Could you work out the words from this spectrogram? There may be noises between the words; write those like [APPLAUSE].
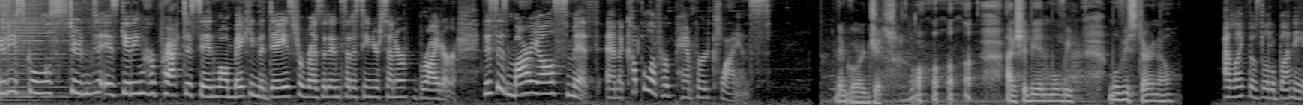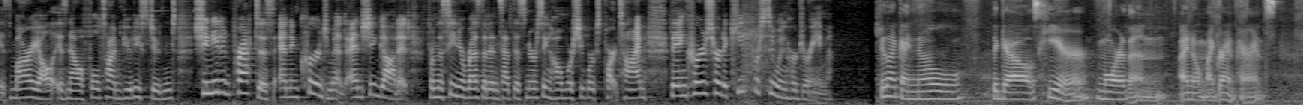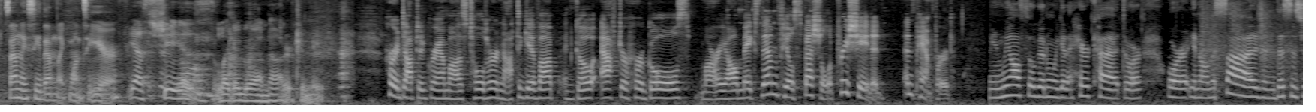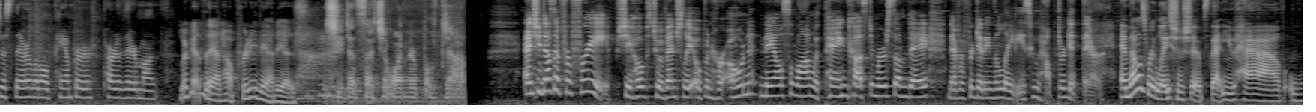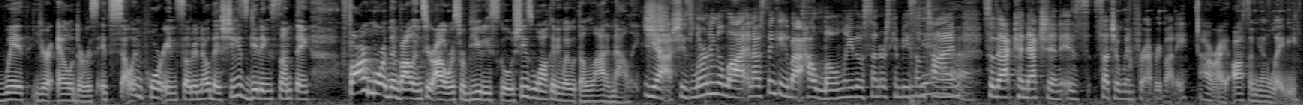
Beauty school student is getting her practice in while making the days for residents at a senior center brighter. This is Marielle Smith and a couple of her pampered clients. They're gorgeous. [LAUGHS] I should be a movie movie star now. I like those little bunnies. Marielle is now a full-time beauty student. She needed practice and encouragement, and she got it from the senior residents at this nursing home where she works part-time. They encouraged her to keep pursuing her dream. I feel like I know the gals here more than I know my grandparents. So I only see them like once a year. Yes, she is like a granddaughter to me. Her adopted grandmas told her not to give up and go after her goals. Marielle makes them feel special, appreciated, and pampered. I mean, we all feel good when we get a haircut or, or you know, a massage, and this is just their little pamper part of their month. Look at that, how pretty that is. She does such a wonderful job. And she does it for free. She hopes to eventually open her own nail salon with paying [LAUGHS] customers someday, never forgetting the ladies who helped her get there. And those relationships that you have with your elders, it's so important. So to know that she's getting something far more than volunteer hours for beauty school. She's walking away with a lot of knowledge. Yeah, she's learning a lot. And I was thinking about how lonely those centers can be sometimes. Yeah. So that connection is such a win for everybody. All right, awesome young lady.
